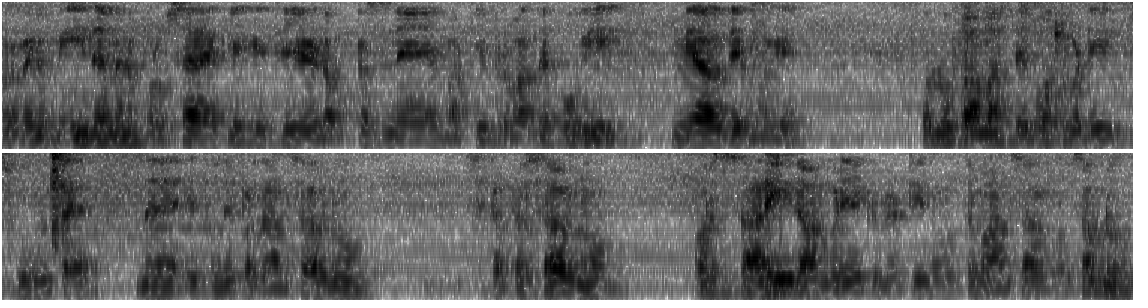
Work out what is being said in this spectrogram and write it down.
ਔਰ ਮੈਨੂੰ ਉਮੀਦ ਹੈ, ਮੈਨੂੰ ਭਰੋਸਾ ਹੈ ਕਿ ਇੱਥੇ ਜਿਹੜੇ ਡਾਕਟਰਸ ਨੇ, ਬਾਕੀ ਪ੍ਰਬੰਧ, ਉਹ ਵੀ ਮਿਆਰ ਦੇ ਹੋਣਗੇ। ਔਰ ਲੋਕਾਂ ਵਾਸਤੇ ਬਹੁਤ ਵੱਡੀ ਸਹੂਲਤ ਹੈ। ਮੈਂ ਇੱਥੋਂ ਦੇ ਪ੍ਰਧਾਨ ਸਾਹਿਬ ਨੂੰ, ਸਕੱਤਰ ਸਾਹਿਬ ਨੂੰ ਔਰ ਸਾਰੀ ਰਾਮਗੜੀਆ ਕਮਿਊਨਿਟੀ ਨੂੰ ਧਮਾਨ ਸਾਹਿਬ ਨੂੰ ਸਭ ਨੂੰ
